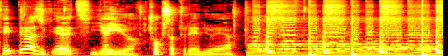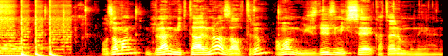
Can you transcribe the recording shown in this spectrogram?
Tape birazcık evet yayıyor. Çok satüre ediyor ya. O zaman ben miktarını azaltırım ama %100 mikse katarım bunu yani.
